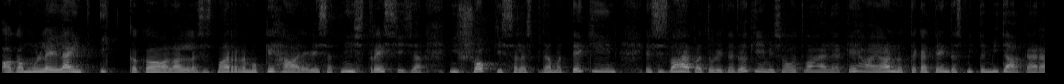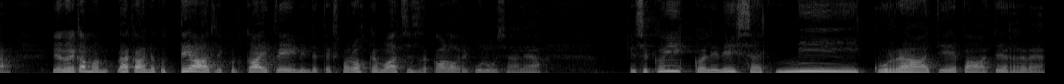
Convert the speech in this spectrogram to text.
aga mul ei läinud ikka kaal alla, sest ma arvan, mu keha oli lihtsalt nii stressis ja nii šokis sellest, mida ma tegin ja siis vahepeal tulid need õgimishood vahele ja keha ei andnud tegelikult endast mitte midagi ära. ja no ega ma väga nagu teadlikult ka ei treeninud, et eks ma rohkem vaatasin seda kalorikulu seal ja ja see kõik oli lihtsalt nii kuradi ebaterve.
